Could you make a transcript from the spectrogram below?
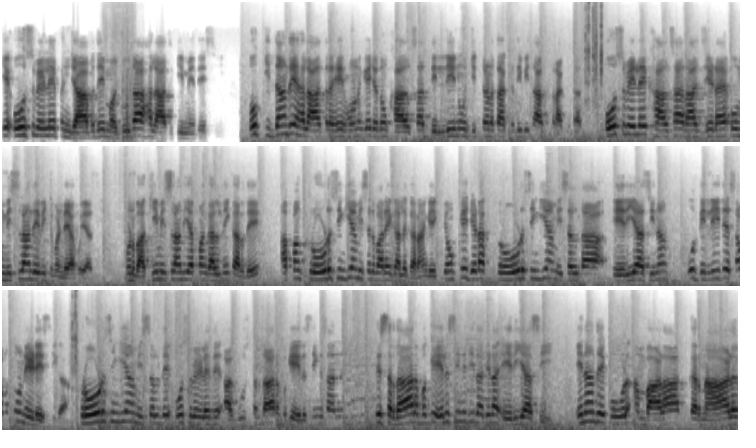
ਕਿ ਉਸ ਵੇਲੇ ਪੰਜਾਬ ਦੇ ਮੌਜੂਦਾ ਹਾਲਾਤ ਕਿਵੇਂ ਦੇ ਸੀ। ਉਹ ਕਿਦਾਂ ਦੇ ਹਾਲਾਤ ਰਹੇ ਹੋਣਗੇ ਜਦੋਂ ਖਾਲਸਾ ਦਿੱਲੀ ਨੂੰ ਜਿੱਤਣ ਤੱਕ ਦੀ ਵੀ ਤਾਕਤ ਰੱਖਦਾ ਸੀ। ਉਸ ਵੇਲੇ ਖਾਲਸਾ ਰਾਜ ਜਿਹੜਾ ਹੈ, ਉਹ ਮਿਸਲਾਂ ਦੇ ਵਿੱਚ ਵੰਡਿਆ ਹੋਇਆ ਸੀ। ਹੁਣ ਬਾਕੀ ਮਿਸਲਾਂ ਦੀ ਆਪਾਂ ਗੱਲ ਨਹੀਂ ਕਰਦੇ, ਆਪਾਂ ਕਰੋੜ ਸਿੰਘੀਆਂ ਮਿਸਲ ਬਾਰੇ ਗੱਲ ਕਰਾਂਗੇ, ਕਿਉਂਕਿ ਜਿਹੜਾ ਕਰੋੜ ਸਿੰਘੀਆਂ ਮਿਸਲ ਦਾ ਏਰੀਆ ਸੀ ਨਾ, ਉਹ ਦਿੱਲੀ ਦੇ ਸਭ ਤੋਂ ਨੇੜੇ ਸੀਗਾ। ਕਰੋੜ ਸਿੰਘੀਆਂ ਮਿਸਲ ਦੇ ਉਸ ਵੇਲੇ ਦੇ ਆਗੂ ਸਰਦਾਰ ਬਘੇਲ ਸਿੰਘ ਸਨ ਤੇ ਸਰਦਾਰ ਬਘੇਲ ਸਿੰਘ ਜੀ ਦਾ ਜਿਹੜਾ ਏਰੀਆ ਸੀ, ਇਹਨਾਂ ਦੇ ਕੋਲ ਅੰਬਾਲਾ, ਕਰਨਾਲ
